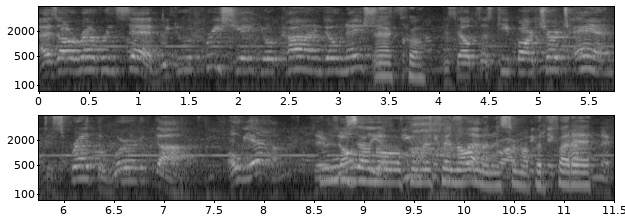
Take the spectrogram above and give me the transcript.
As our Reverend said, we do appreciate your kind donations. Ecco. This helps us keep our church and to spread the word of God. Oh yeah. Lo usano come fenomeno, insomma, per fare...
